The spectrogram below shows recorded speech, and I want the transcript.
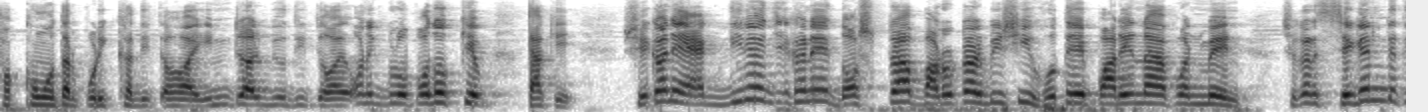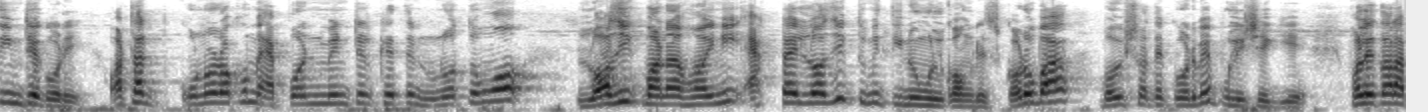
সক্ষমতার পরীক্ষা দিতে হয় ইন্টারভিউ দিতে হয়, অনেকগুলো পদক্ষেপ থাকে। সেখানে একদিনে যেখানে দশটা বারোটার বেশি হতে পারে না অ্যাপয়েন্টমেন্ট সেখানে সেকেন্ডে তিনটে করে। অর্থাৎ কোনো রকম অ্যাপয়েন্টমেন্টের ক্ষেত্রে ন্যূনতম লজিক মানা হয়নি। একটাই লজিক তুমি তৃণমূল কংগ্রেস করো বা ভবিষ্যতে করবে পুলিশে গিয়ে। ফলে তারা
